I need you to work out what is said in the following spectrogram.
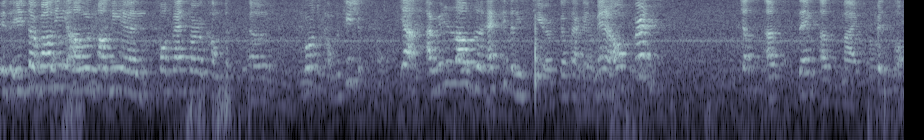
it's Easter party, Halloween party, and Toastmaster comp- uh, sports competition. Yeah, I really love the activities here because I can meet all friends, just as same as my principal.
